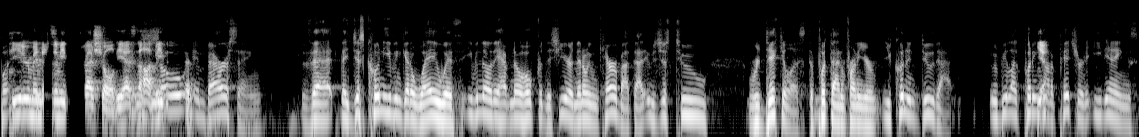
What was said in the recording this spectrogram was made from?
But Peterman doesn't meet the threshold. He has it not was met. so embarrassing that they just couldn't even get away with, even though they have no hope for this year and they don't even care about that. It was just too ridiculous to put that in front of your. You couldn't do that. It would be like putting Yeah. on a pitcher to eat innings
